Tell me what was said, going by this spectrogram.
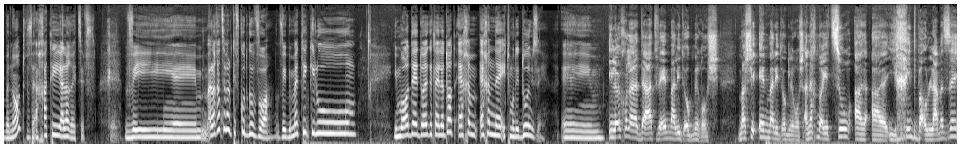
בנות, ואחת היא על הרצף. כן. והיא על הרצף על תפקוד גבוה, והיא באמת, היא כאילו, היא מאוד דואגת לילדות, איך, הם, איך הן התמודדו עם זה. אה, היא לא יכולה לדעת ואין מה לדאוג מראש. מה שאין מה לדאוג לראש. אנחנו היצור ה- היחיד בעולם הזה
